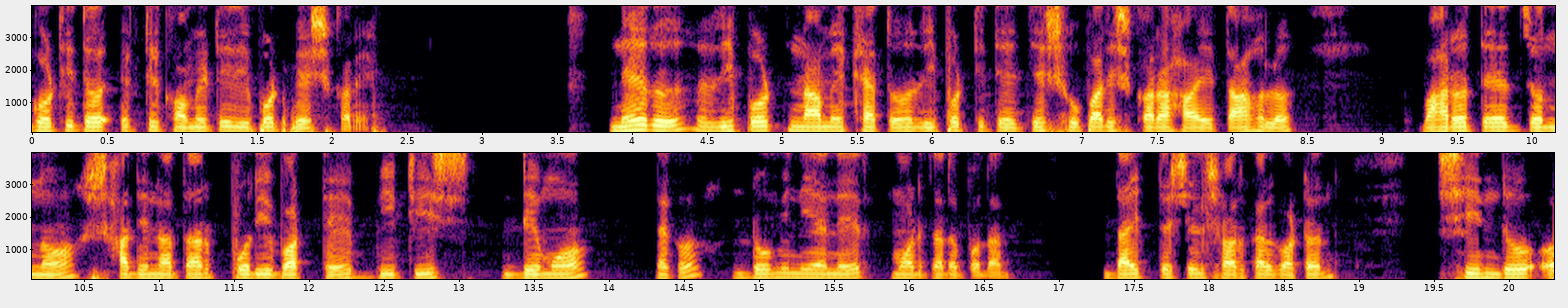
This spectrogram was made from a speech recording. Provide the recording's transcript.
গঠিত একটি কমিটি রিপোর্ট পেশ করে। নেহরু রিপোর্ট নামে খ্যাত রিপোর্টটিতে যে সুপারিশ করা হয় তা হল, ভারতের জন্য স্বাধীনতার পরিবর্তে ব্রিটিশ ডেমো, দেখো, ডোমিনিয়নের মর্যাদা প্রদান, দায়িত্বশীল সরকার গঠন, সিন্ধু ও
